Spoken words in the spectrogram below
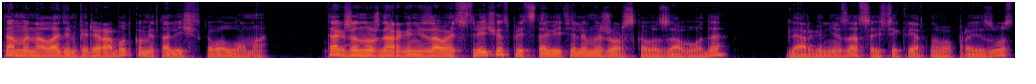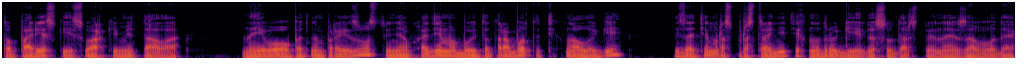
Там мы наладим переработку металлического лома. Также нужно организовать встречу с представителем Ижорского завода для организации секретного производства порезки и сварки металла. На его опытном производстве необходимо будет отработать технологии и затем распространить их на другие государственные заводы.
